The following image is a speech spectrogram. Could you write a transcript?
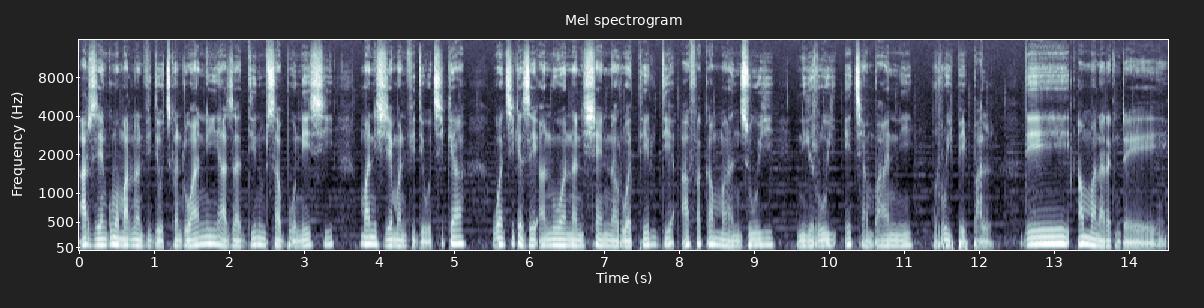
Ary izay angoa mamarana ny video-ntsika androany, aza adino mi-s'abonner sy manisy j'aime ny video-ntsika. Ho antsika izay hanohana ny chaîne roa telo dia afaka manjohy ny rohy etsy ambany rohy PayPal. Dia amin'ny manaraka indray.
